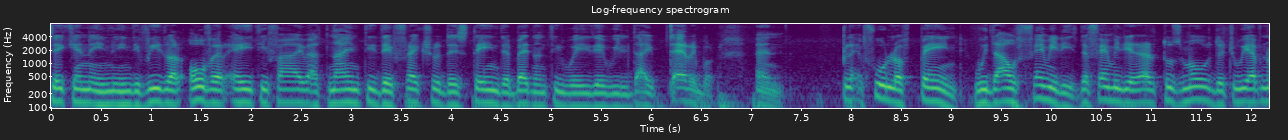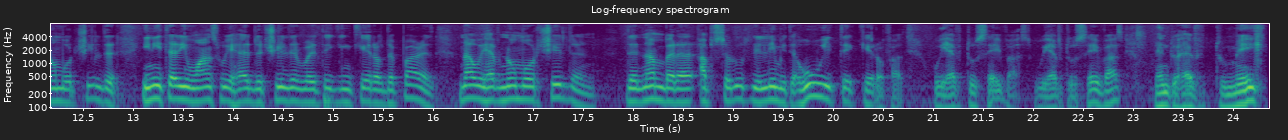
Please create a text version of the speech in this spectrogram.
Taken in individual over 85, at 90, they fracture, they stay in the bed until we, they will die terrible and full of pain without families. The families are too small that we have no more children. In Italy, once we had the children were taking care of the parents. Now we have no more children The number are absolutely limited. Who will take care of us? We have to save us. We have to save us and to have to make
